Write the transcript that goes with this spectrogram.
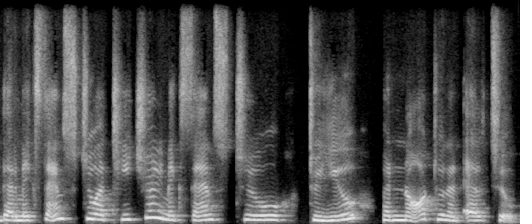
that makes sense to a teacher, it makes sense to, to you, but not to an L2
